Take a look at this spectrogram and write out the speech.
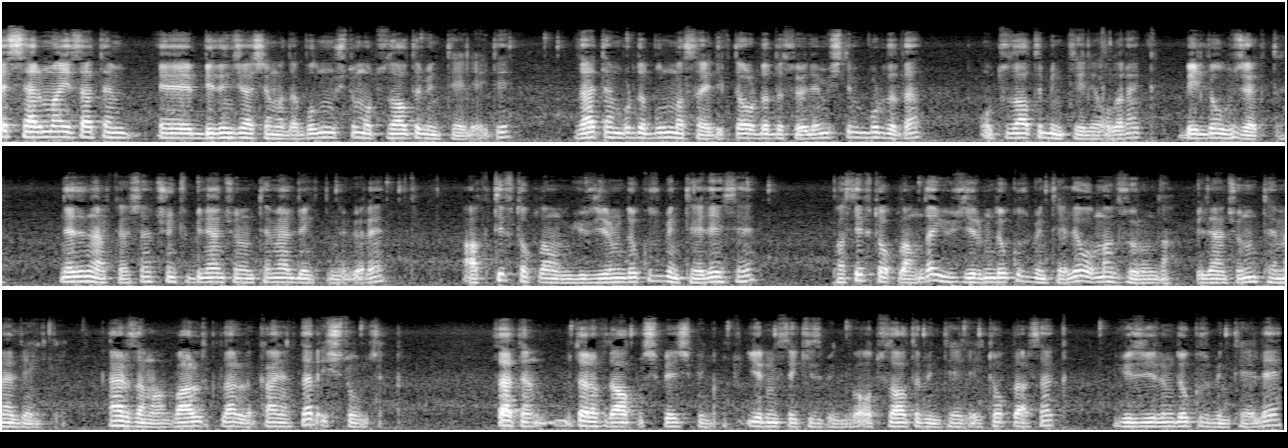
Ve sermaye zaten e, birinci aşamada bulmuştum. 36.000 TL idi. Zaten burada bulmasaydık da orada da söylemiştim. Burada da 36.000 TL olarak belli olacaktı. Neden arkadaşlar? Çünkü bilançonun temel denkliğine göre aktif toplamım 129.000 TL ise pasif toplamda 129.000 TL olmak zorunda. Bilançonun temel denkliği. Her zaman varlıklarla kaynaklar eşit olacak. Zaten bu tarafı da 65.000, 28.000 ve 36.000 TL'yi toplarsak 129.000 TL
